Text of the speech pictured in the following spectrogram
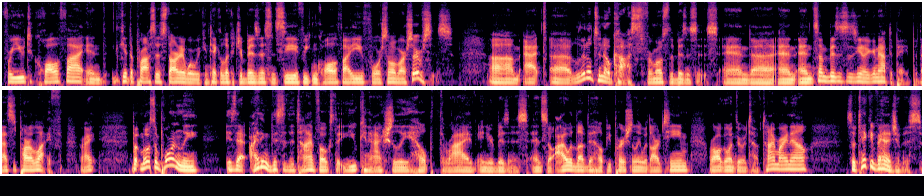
for you to qualify and get the process started where we can take a look at your business and see if we can qualify you for some of our services. Um, at uh, little to no cost for most of the businesses, and uh, and and some businesses, you know, you're gonna have to pay, but that's just part of life, right? But most importantly, is that I think this is the time, folks, that you can actually help thrive in your business. And so I would love to help you personally with our team. We're all going through a tough time right now. So take advantage of us.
